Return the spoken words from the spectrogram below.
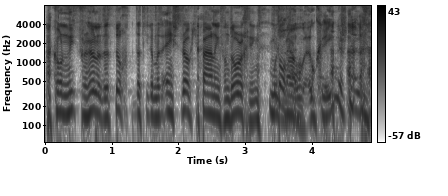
ik kon niet verhullen dat, toch, dat hij er met één strookje paling vandoor ging. Moet Toch wel. Oekraïne sturen.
